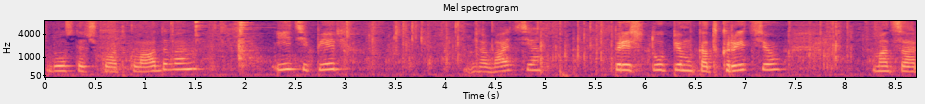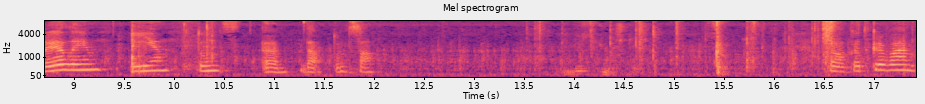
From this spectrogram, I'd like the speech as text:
Досточку откладываем. И теперь давайте приступим к открытию моцареллы и тунц, э, да, тунца. Так, открываем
